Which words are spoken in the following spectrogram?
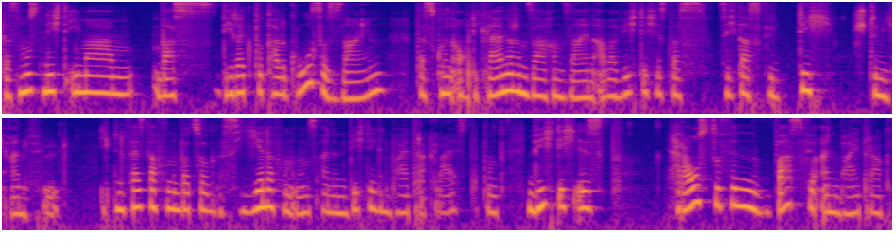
Das muss nicht immer was direkt total Großes sein. Das können auch die kleineren Sachen sein. Aber wichtig ist, dass sich das für dich stimmig anfühlt. Ich bin fest davon überzeugt, dass jeder von uns einen wichtigen Beitrag leistet. Und wichtig ist, herauszufinden, was für einen Beitrag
